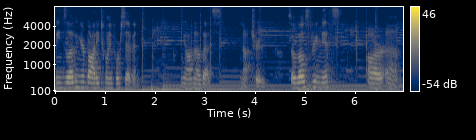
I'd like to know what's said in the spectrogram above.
means loving your body 24 7. We all know that's not true. So those three myths are um,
